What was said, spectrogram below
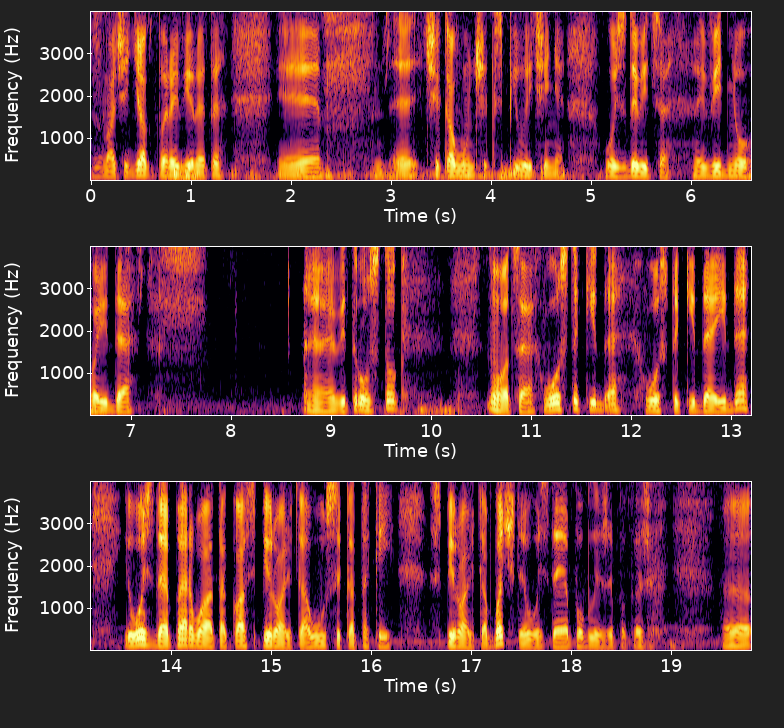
значить, як перевірити, е, е, чи кавунчик спілий, чи ні. Ось дивіться, від нього йде е, відросток. Ну, оце хвостик іде, хвостик іде, іде. І ось де перша така спіралька, вусика такий спіралька. Бачите, ось де я поближе покажу. Е,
